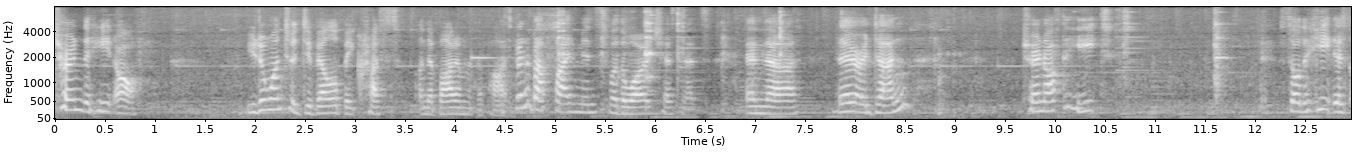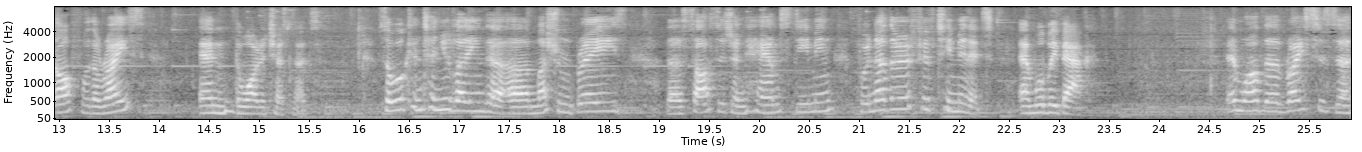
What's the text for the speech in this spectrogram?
turn the heat off. You don't want to develop a crust on the bottom of the pot. It's been about five minutes for the water chestnuts. And uh, they are done. Turn off the heat. So the heat is off for the rice and the water chestnuts. So we'll continue letting the uh, mushroom braise, the sausage and ham steaming for another 15 minutes and we'll be back. And while the rice is, uh,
